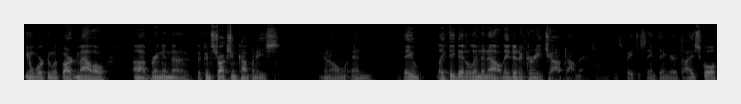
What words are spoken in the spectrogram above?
you know working with Barton Malow uh, bring in the the construction companies you know and they like they did at Linden L they did a great job down there so we anticipate the same thing here at the high school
